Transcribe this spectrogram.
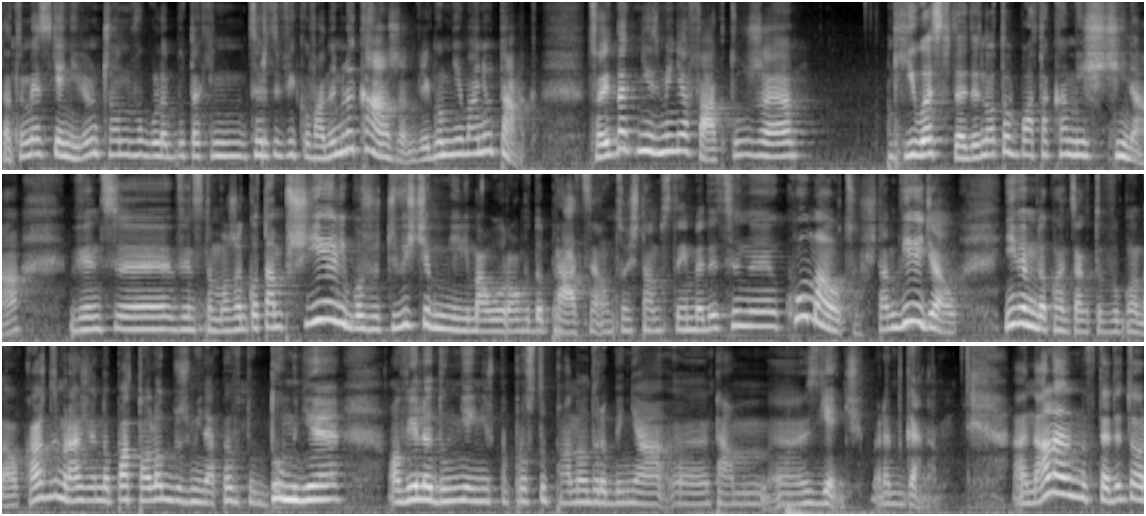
natomiast ja nie wiem, czy on w ogóle był takim certyfikowanym lekarzem, w jego mniemaniu tak, co jednak nie zmienia faktu, że Key West wtedy, no to była taka mieścina, więc, y, więc to może go tam przyjęli, bo rzeczywiście mieli mało rąk do pracy. On coś tam z tej medycyny kumał, coś tam wiedział. Nie wiem do końca, jak to wyglądało. W każdym razie, no patolog brzmi na pewno dumnie, o wiele dumniej niż po prostu pan od robienia y, tam y, zdjęć rentgenem. No ale wtedy to,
